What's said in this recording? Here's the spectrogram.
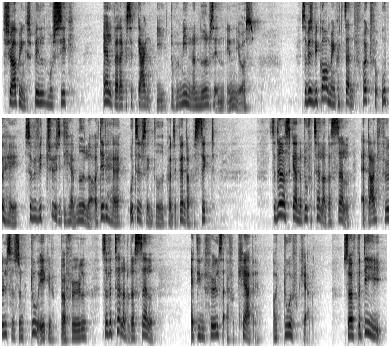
shopping, spil, musik, alt hvad der kan sætte gang i dopaminen og nydelsen inden i os. Så hvis vi går med en konstant frygt for ubehag, så vil vi ty til de her midler, og det vil have utilsigtede konsekvenser på sigt. Så det der sker, når du fortæller dig selv, at der er en følelse, som du ikke bør føle, så fortæller du dig selv, at dine følelser er forkerte, og at du er forkert. Så fordi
